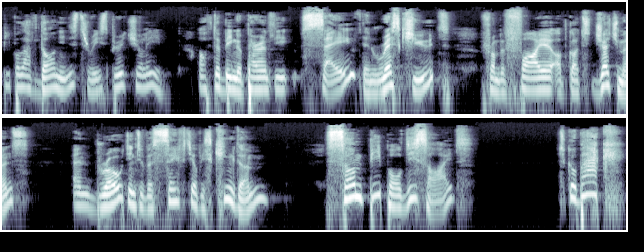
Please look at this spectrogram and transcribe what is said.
people have done in history spiritually. After being apparently saved and rescued from the fire of God's judgment and brought into the safety of his kingdom, some people decide to go back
